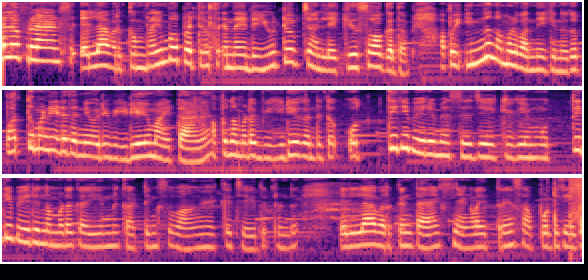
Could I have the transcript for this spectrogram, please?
ഹലോ ഫ്രണ്ട്സ് എല്ലാവർക്കും റെയിൻബോ പെറ്റൽസ് എന്ന എന്റെ യൂട്യൂബ് ചാനലിലേക്ക് സ്വാഗതം. അപ്പോൾ ഇന്ന് നമ്മൾ വന്നിരിക്കുന്നത് പത്ത് മണിയുടെ തന്നെ ഒരു വീഡിയോയുമായിട്ടാണ്. അപ്പോൾ നമ്മുടെ വീഡിയോ കണ്ടിട്ട് ഒത്തിരി പേര് മെസ്സേജ് അയക്കുകയും ഒത്തിരി പേര് നമ്മുടെ കയ്യിൽ നിന്ന് കട്ടിങ്സ് വാങ്ങുകയൊക്കെ ചെയ്തിട്ടുണ്ട്. എല്ലാവർക്കും താങ്ക്സ് ഞങ്ങളെ ഇത്രയും സപ്പോർട്ട് ചെയ്ത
